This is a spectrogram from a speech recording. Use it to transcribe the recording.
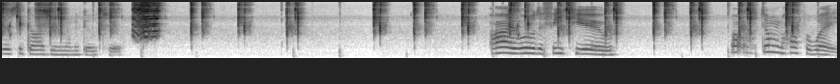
Where's the guardian want to go to? I will defeat you. Oh, don't hop away.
